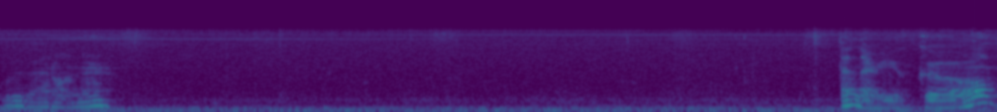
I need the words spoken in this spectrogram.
Glue that on there. And there you go.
